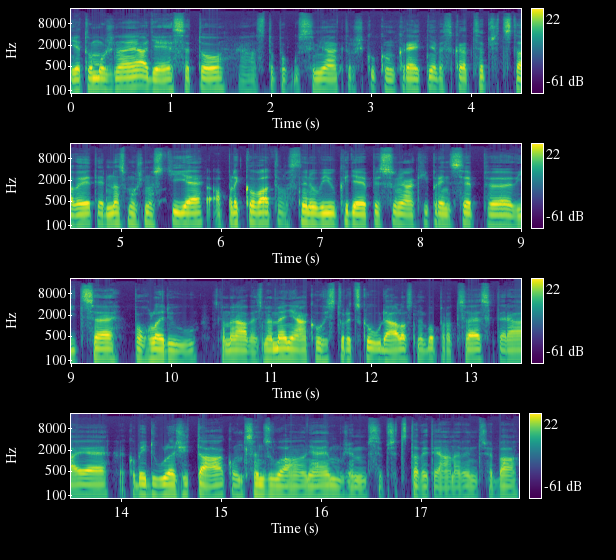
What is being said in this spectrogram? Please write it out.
Je to možné a děje se to. Já se to pokusím nějak trošku konkrétně ve zkratce představit. Jedna z možností je aplikovat vlastně do výuky dějepisu nějaký princip eh, více pohledů. Znamená, vezmeme nějakou historickou událost nebo proces, která je jakoby důležitá konsenzuálně. Můžeme si představit, já nevím, třeba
